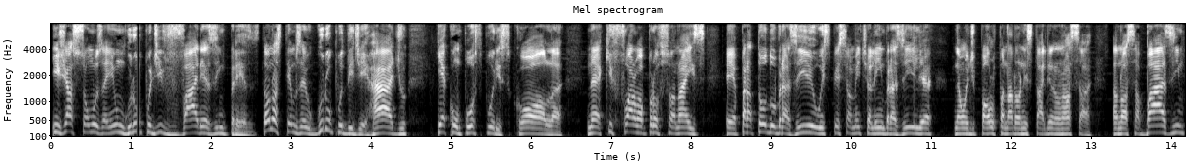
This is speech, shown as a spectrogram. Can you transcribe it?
e já somos aí um grupo de várias empresas. Então nós temos aí o grupo DJ Rádio, que é composto por escola, né, que forma profissionais é, para todo o Brasil, especialmente ali em Brasília, né, onde Paulo Panarone está ali na nossa, na nossa base.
